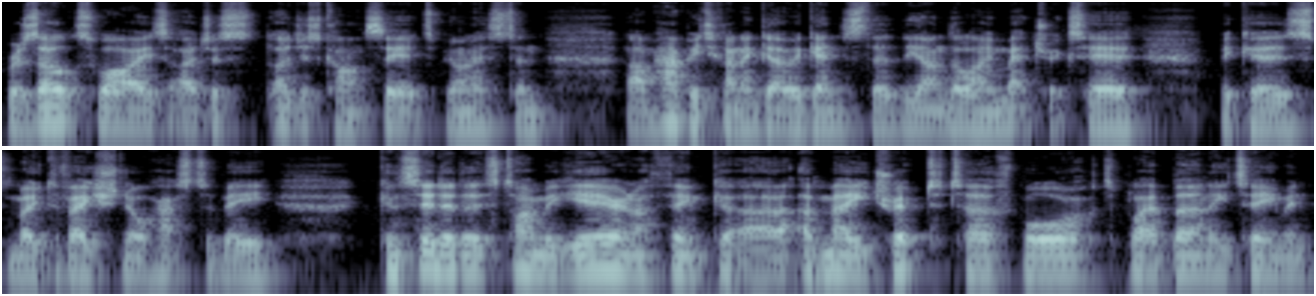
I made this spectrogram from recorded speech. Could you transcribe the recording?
results wise, I just I just can't see it to be honest. And I'm happy to kind of go against the, the underlying metrics here because motivational has to be considered this time of year. And I think uh, a May trip to Turf Moor to play a Burnley team in,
